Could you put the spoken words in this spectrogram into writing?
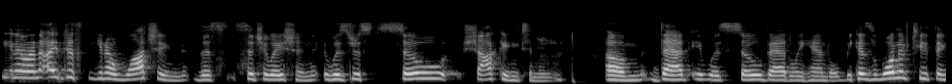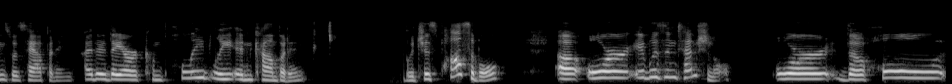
you know and i just you know watching this situation it was just so shocking to me um, that it was so badly handled because one of two things was happening either they are completely incompetent which is possible uh, or it was intentional or the whole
